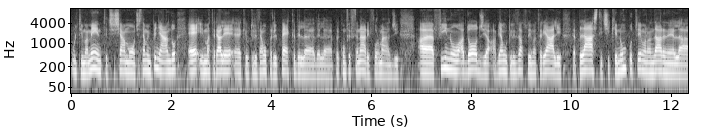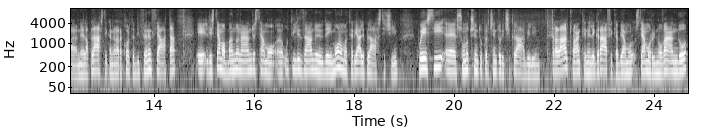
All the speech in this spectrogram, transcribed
ultimamente ci, siamo, ci, stiamo impegnando è il materiale eh, che utilizziamo per il pack del, del per confezionare i formaggi. Uh, fino ad oggi abbiamo utilizzato dei materiali eh, plastici che non potevano andare nella, nella, plastica, nella raccolta differenziata e li stiamo abbandonando e stiamo uh, utilizzando dei monomateriali plastici questi eh, sono 100% riciclabili. Tra l'altro anche nelle grafiche abbiamo, stiamo rinnovando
